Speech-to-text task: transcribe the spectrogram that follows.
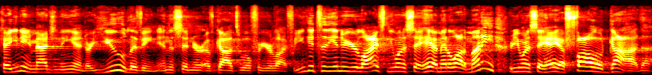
Okay, you need to imagine the end. Are you living in the center of God's will for your life? When you get to the end of your life, do you want to say, hey, I made a lot of money? Or do you want to say, hey, I followed God?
